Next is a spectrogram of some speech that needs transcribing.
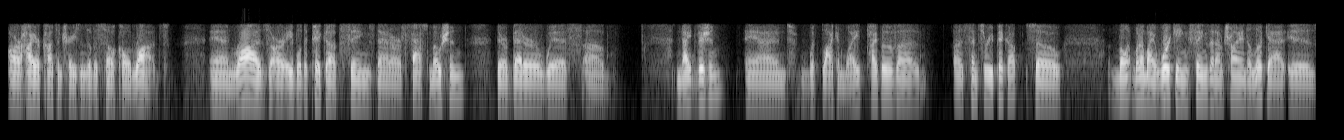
are higher concentrations of a cell called rods. And rods are able to pick up things that are fast motion. They're better with uh, night vision and with black and white type of uh, uh, sensory pickup. So one of my working things that I'm trying to look at is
